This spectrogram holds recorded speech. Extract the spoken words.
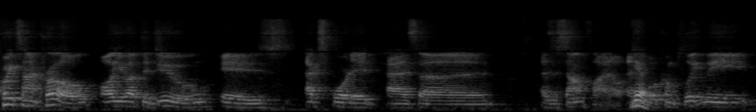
QuickTime Pro, all you have to do is export it as a as a sound file, and Yeah. it will completely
